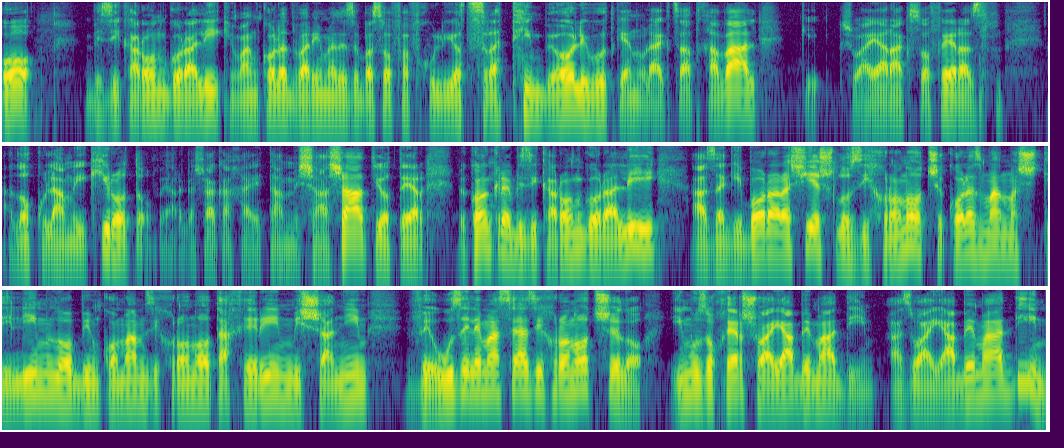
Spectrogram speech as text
או בזיכרון גורלי, כיוון כל הדברים האלה זה בסוף הפכו להיות סרטים בהוליווד, כן, אולי קצת חבל, כי כשהוא היה רק סופר אז לא כולם הכירו אותו, והרגשה ככה הייתה משעשעת יותר. מקרה בזיכרון גורלי, אז הגיבור הראשי יש לו זיכרונות שכל הזמן משתילים לו במקומם זיכרונות אחרים משנים, והוא זה למעשה הזיכרונות שלו. אם הוא זוכר שהוא היה במאדים, אז הוא היה במאדים.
